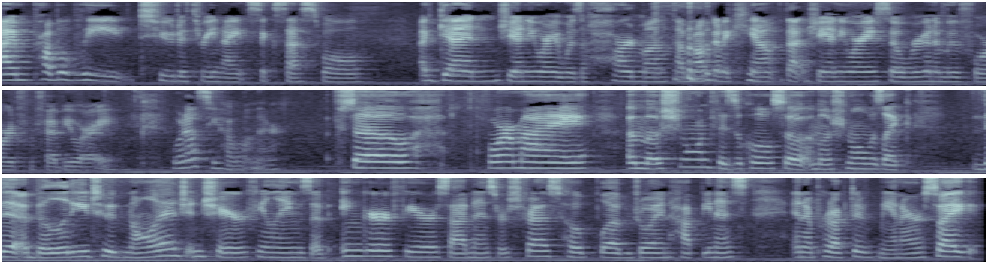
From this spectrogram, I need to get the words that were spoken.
I'm probably two to three nights successful again, January was a hard month. I'm not going to count that January, so we're going to move forward for February. What else do you have on there? So, for my emotional and physical, so emotional was like the ability to acknowledge and share feelings of anger, fear, sadness, or stress, hope, love, joy, and happiness in a productive manner. So I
